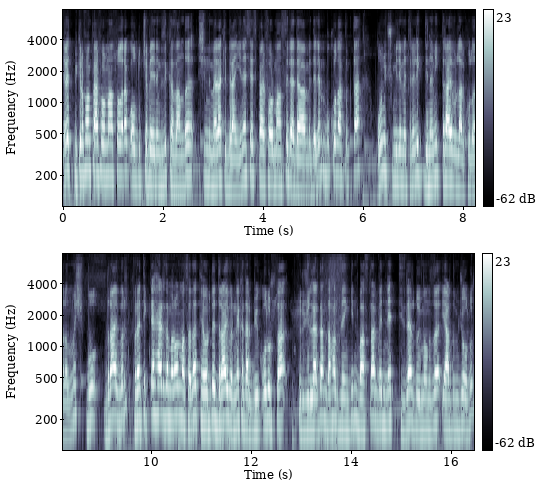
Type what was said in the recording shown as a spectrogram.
Evet mikrofon performansı olarak oldukça beğenimizi kazandı. Şimdi merak edilen yine ses performansıyla devam edelim. Bu kulaklıkta 13 mm'lik dinamik driverlar kullanılmış. Bu driver pratikte her zaman olmasa da teoride driver ne kadar büyük olursa sürücülerden daha zengin baslar ve net tizler duymamıza yardımcı olur.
